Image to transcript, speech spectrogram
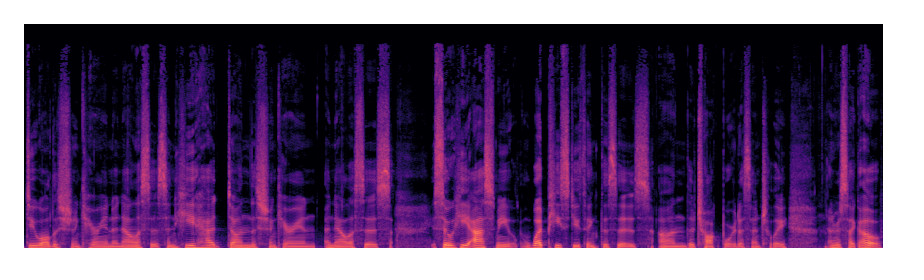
do all this Schenkerian analysis. And he had done this Schenkerian analysis so he asked me, What piece do you think this is on the chalkboard, essentially? And I was like, Oh,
